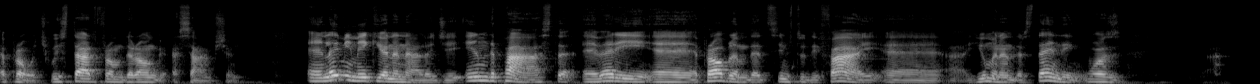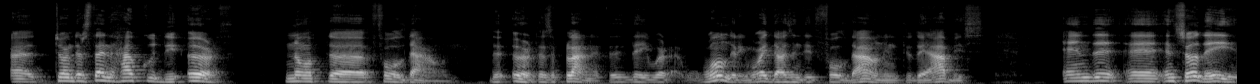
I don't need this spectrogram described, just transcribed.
approach. We start from the wrong assumption. And let me make you an analogy. In the past, a very uh, problem that seems to defy uh, human understanding was uh, to understand how could the Earth not fall down. The Earth as a planet, they were wondering why doesn't it fall down into the abyss and and so they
